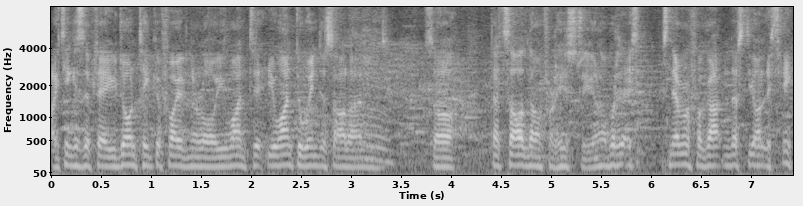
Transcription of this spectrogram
I think as a player, you don't take a five in a row. You want to you want to win this All Ireland. So that's all done for history, you know. But it's, it's never forgotten. That's the only thing.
